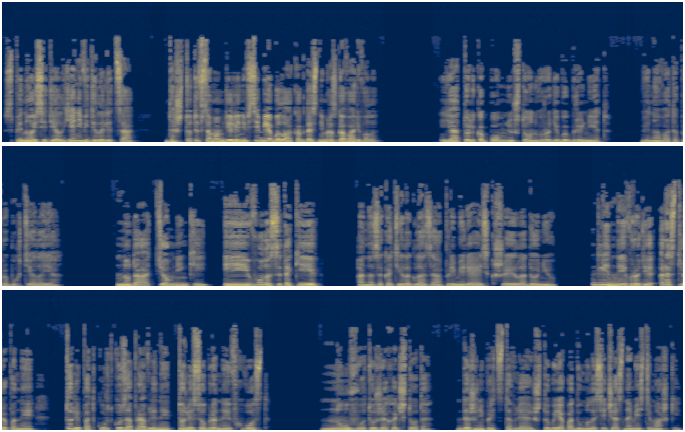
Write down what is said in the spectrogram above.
спиной сидел, я не видела лица. Да что ты в самом деле не в себе была, когда с ним разговаривала?» «Я только помню, что он вроде бы брюнет», — виновато пробухтела я. «Ну да, темненький. И волосы такие...» Она закатила глаза, примеряясь к шее ладонью. «Длинные вроде, растрепанные, то ли под куртку заправленные, то ли собранные в хвост. Ну, вот уже хоть что-то. Даже не представляю, что бы я подумала сейчас на месте Машки.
